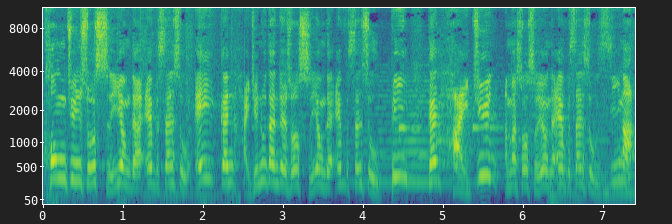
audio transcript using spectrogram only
空军所使用的 F 三十五 A，跟海军陆战队所使用的 F 三十五 B，跟海军那么所使用的 F 三十五 C 嘛，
